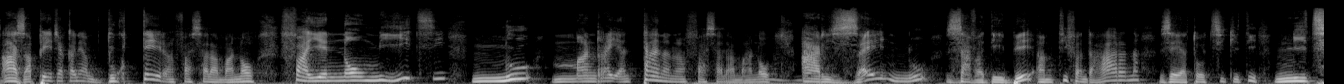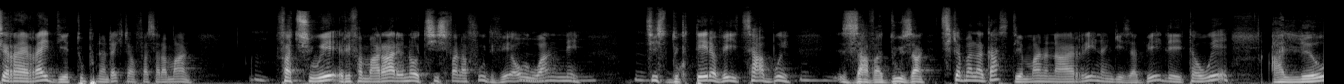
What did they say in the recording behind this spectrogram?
aza apetraka any amin'ny dokotera ny fahasalamanao fa ianao mihitsy no mandray an-tanana ny fahasalamanao ary izay no zava-dehibe amin'ity fandaharana izay ataontsika ity, ny tsirairay dia tompon'andraikitra amin'ny fahasalamana fa tsy hoe rehefa marary ianao tsisy fanafody ve ao hohanina e? tsisy dokotera ve hitsabo e zava-doha zany tsika malagasy dia manana harena ngeza be le tao hoe aleo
